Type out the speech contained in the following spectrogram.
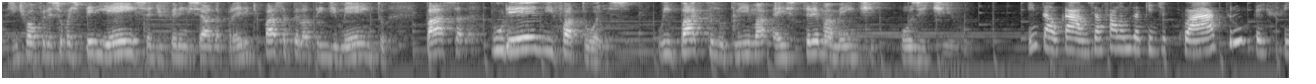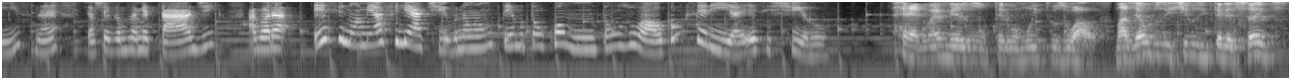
A gente vai oferecer uma experiência diferenciada para ele que passa pelo atendimento, passa por N fatores. O impacto no clima é extremamente positivo. Então, Carlos, já falamos aqui de quatro perfis, né? Já chegamos à metade. Agora, esse nome afiliativo não é um termo tão comum, tão usual. Como seria esse estilo? É, não é mesmo um termo muito usual, mas é um dos estilos interessantes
